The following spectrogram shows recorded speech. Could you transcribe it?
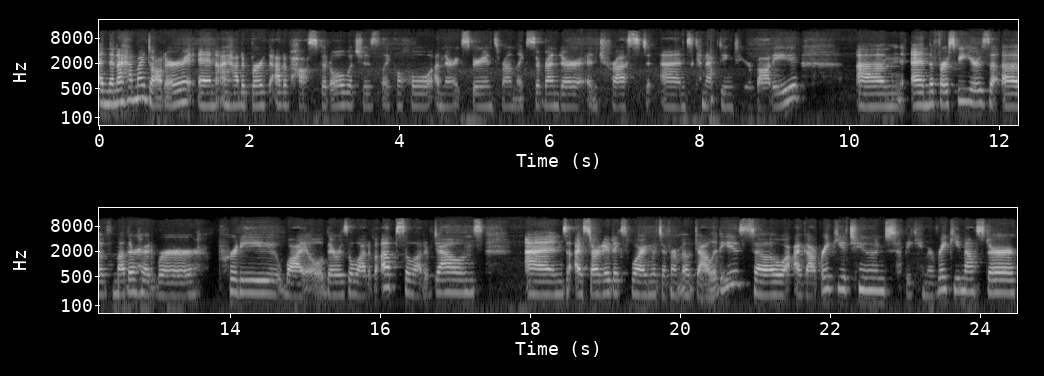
and then I had my daughter, and I had a birth out of hospital, which is like a whole other experience around like surrender and trust and connecting to your body. Um, and the first few years of motherhood were pretty wild. There was a lot of ups, a lot of downs and I started exploring with different modalities. So I got Reiki attuned, became a Reiki master.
